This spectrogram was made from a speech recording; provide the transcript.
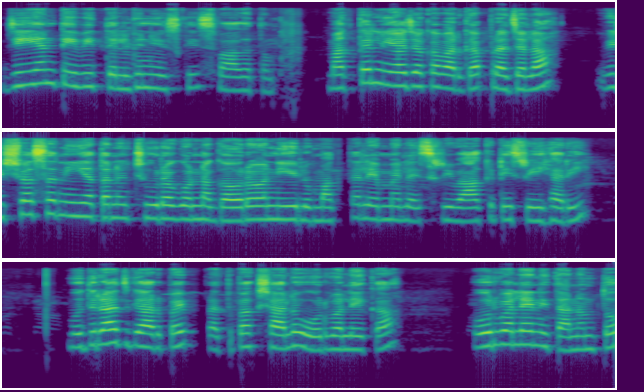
నమస్కారం జిఎన్ టీవీ తెలుగు న్యూస్కి స్వాగతం. మక్తల్ నియోజకవర్గ ప్రజల విశ్వసనీయతను చూరగొన్న గౌరవనీయులు మక్తల్ ఎమ్మెల్యే శ్రీ వాకిటి శ్రీహరి ముదిరాజ్ గారిపై ప్రతిపక్షాలు ఓర్వలేక ఓర్వలేని తనంతో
